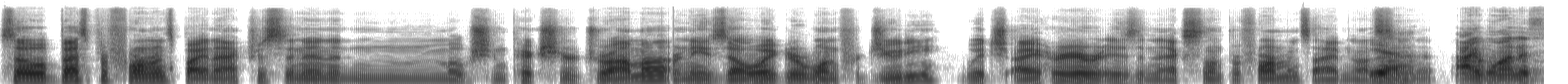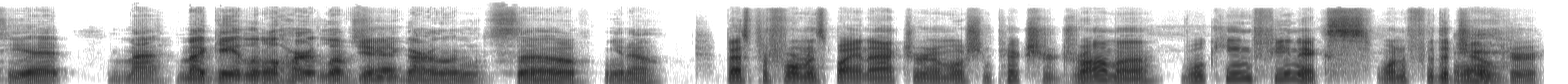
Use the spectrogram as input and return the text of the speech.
So, best performance by an actress in a motion picture drama. Renee Zellweger won for Judy, which I hear is an excellent performance. I have not yeah, seen it. I want to see it. My my gay little heart loves Yeah. Judy Garland, so you know. Best performance by an actor in a motion picture drama. Joaquin Phoenix won for the Eh. Joker.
